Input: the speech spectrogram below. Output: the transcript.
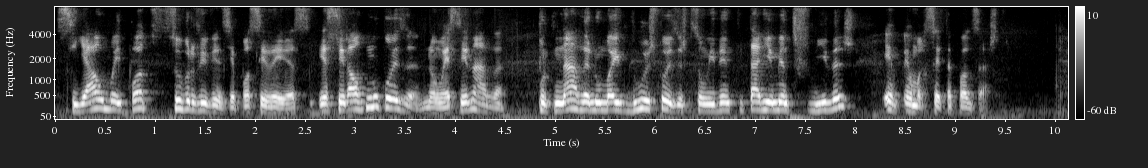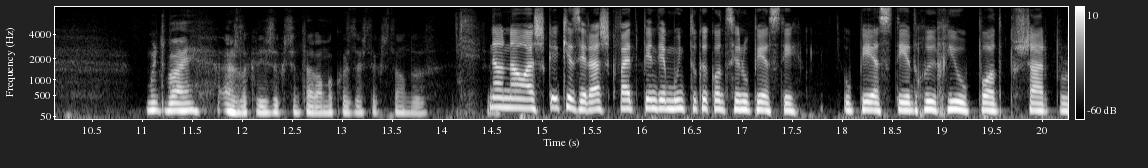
se há uma hipótese de sobrevivência para o CDS, é ser alguma coisa, não é ser nada. Porque nada no meio de duas coisas que são identitariamente definidas é, é uma receita para o desastre. Muito bem. Ângela, querias acrescentar alguma coisa a esta questão do. Não, não, acho que, quer dizer, acho que vai depender muito do que acontecer no PST. O PST de Rui Rio pode puxar por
